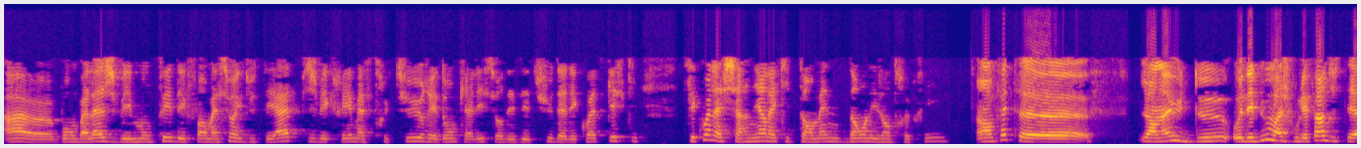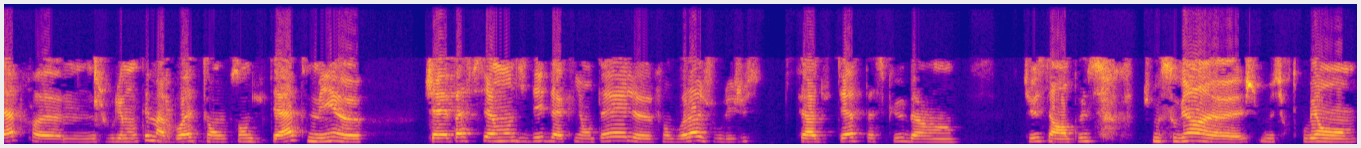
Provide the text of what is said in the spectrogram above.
à euh, bon bah là je vais monter des formations avec du théâtre puis je vais créer ma structure et donc aller sur des études adéquates. Qu'est-ce qui c'est quoi la charnière là qui t'emmène dans les entreprises? En fait euh, il y en a eu deux. Au début moi je voulais faire du théâtre euh, je voulais monter ma boîte en faisant du théâtre mais j'avais pas suffisamment d'idées de la clientèle. Enfin voilà je voulais juste faire du théâtre parce que ben tu sais c'est un peu je me souviens je me suis retrouvée en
